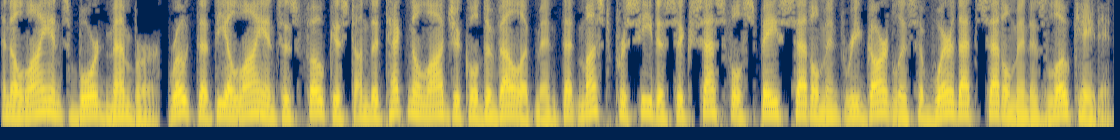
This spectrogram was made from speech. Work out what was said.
an Alliance board member, wrote that the Alliance is focused on the technological development that must precede a successful space settlement regardless of where that settlement is located.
